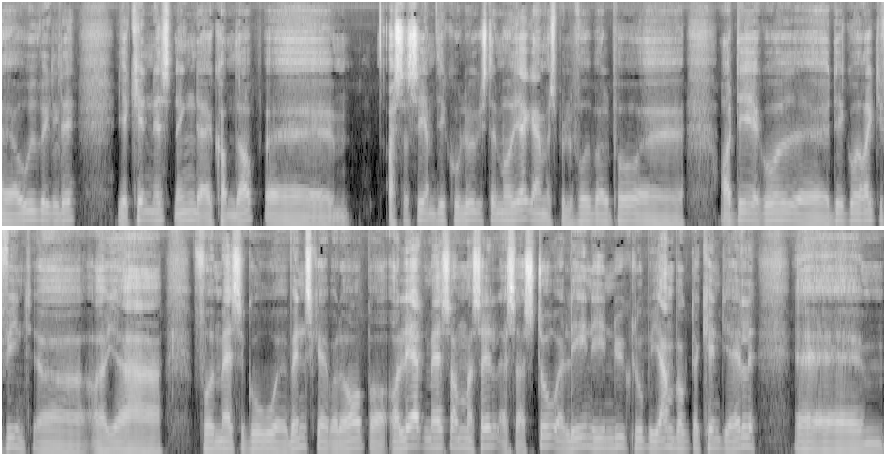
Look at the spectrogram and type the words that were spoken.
øh, og udvikle det. Jeg kendte næsten ingen, der er kommet op. Øh, og så se, om det kunne lykkes den måde, jeg gerne vil spille fodbold på. Øh, og det er, gået, øh, det er gået rigtig fint, og, og jeg har fået en masse gode øh, venskaber deroppe, og, og lært en masse om mig selv. Altså at stå alene i en ny klub i Jambuk, der kendte jeg alle. Øh,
